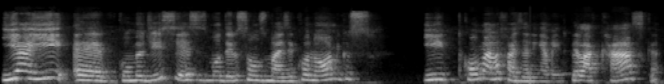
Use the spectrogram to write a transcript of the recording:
E aí, é, como eu disse, esses modelos são os mais econômicos, e como ela faz alinhamento pela casca,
